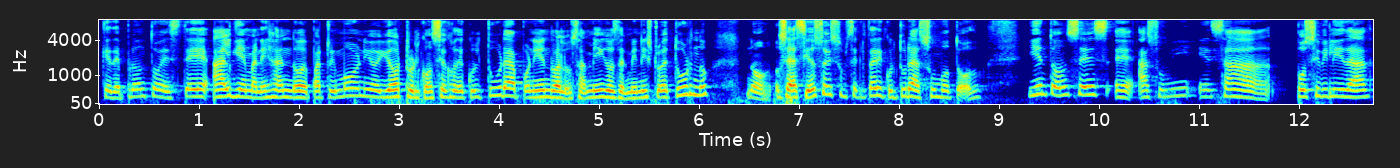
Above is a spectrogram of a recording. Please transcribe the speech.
que de pronto esté alguien manejando el patrimonio y otro el Consejo de Cultura, poniendo a los amigos del ministro de turno. No, o sea, si yo soy subsecretaria de Cultura, asumo todo. Y entonces eh, asumí esa posibilidad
